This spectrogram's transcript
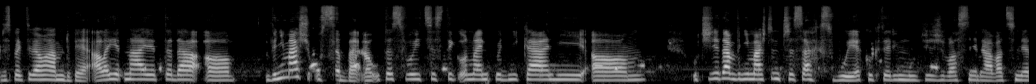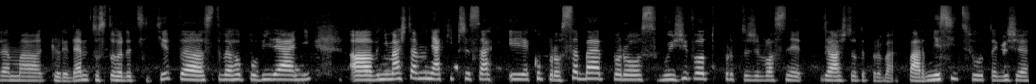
respektive mám dvě, ale jedna je teda, uh, vnímáš u sebe a u té svojí cesty k online podnikání um, určitě tam vnímáš ten přesah svůj, jako který můžeš vlastně dávat směrem eh, k lidem, to z toho jde cítit, eh, z tvého povídání. Vnímáš tam nějaký přesah i jako pro sebe, pro svůj život, protože vlastně děláš to teprve pár měsíců, takže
